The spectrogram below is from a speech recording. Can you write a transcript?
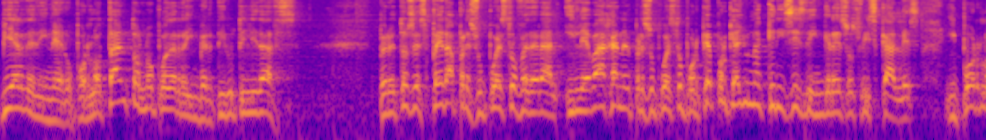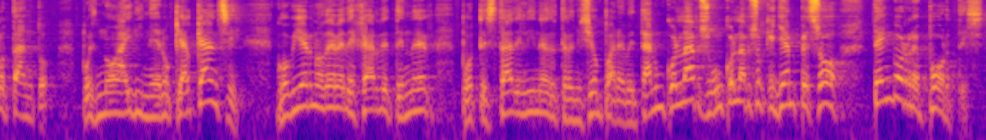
pierde dinero, por lo tanto no puede reinvertir utilidades. Pero entonces espera presupuesto federal y le bajan el presupuesto. ¿Por qué? Porque hay una crisis de ingresos fiscales y por lo tanto, pues no hay dinero que alcance. Gobierno debe dejar de tener potestad en líneas de transmisión para evitar un colapso, un colapso que ya empezó. Tengo reportes,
